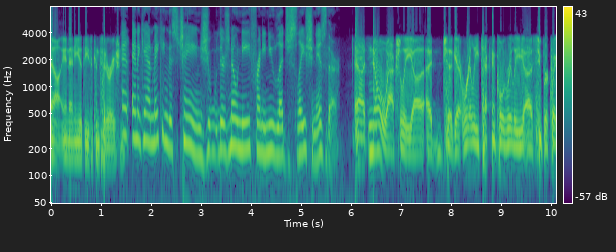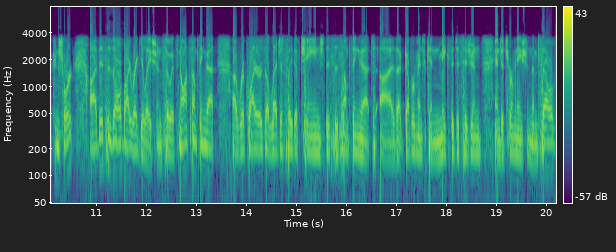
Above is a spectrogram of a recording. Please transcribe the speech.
uh, in any of these considerations. And, and again, making this change, there's no need for any new legislation, is there? Uh, no, actually, uh, uh, to get really technical, really uh, super quick and short, uh, this is all by regulation. So it's not something that uh, requires a legislative change. This is something that that governments can make the decision and determination themselves,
